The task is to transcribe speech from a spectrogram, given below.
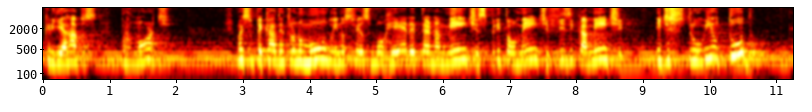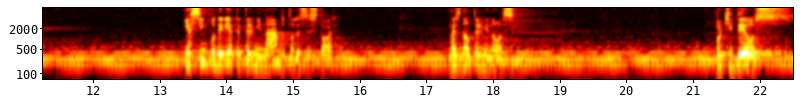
criados para a morte. Mas o pecado entrou no mundo e nos fez morrer eternamente, espiritualmente, fisicamente e destruiu tudo. E assim poderia ter terminado toda essa história. Mas não terminou assim. Porque Deus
